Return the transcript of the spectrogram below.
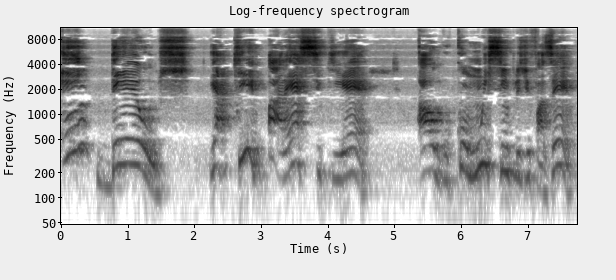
em Deus. E aqui parece que é algo comum e simples de fazer,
